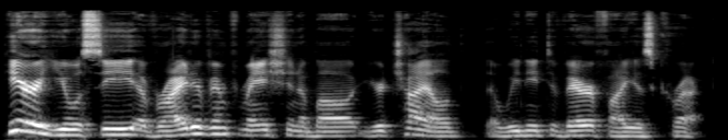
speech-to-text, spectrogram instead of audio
Here you will see a variety of information about your child that we need to verify is correct.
